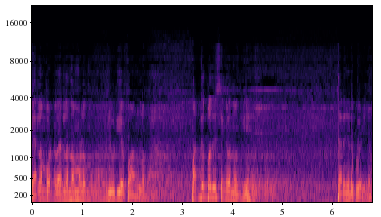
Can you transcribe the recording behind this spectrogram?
കേരളം പോട്ട് കേരളം നമ്മളും യു ഡി എഫ് ആണല്ലോ. മധ്യപ്രദേശ് നിങ്ങൾ നോക്കിയേ. തെരഞ്ഞെടുപ്പ് കഴിഞ്ഞു.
